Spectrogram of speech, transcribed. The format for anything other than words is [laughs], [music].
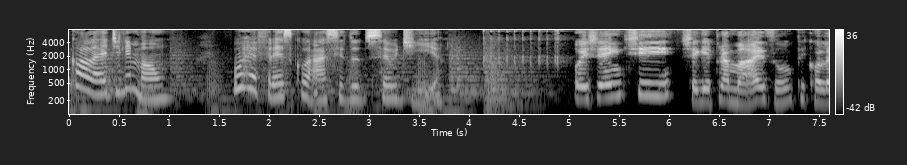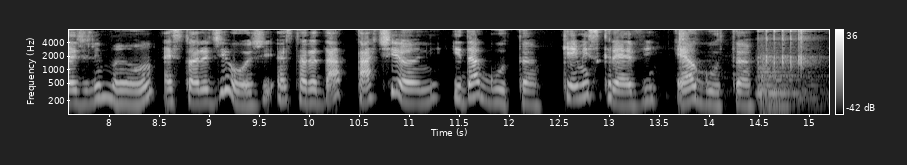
picolé de limão, o refresco ácido do seu dia. Oi, gente! Cheguei para mais um picolé de limão. A história de hoje é a história da Tatiane e da Guta. Quem me escreve é a Guta.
